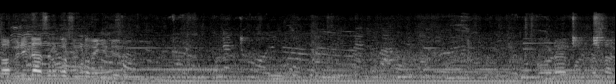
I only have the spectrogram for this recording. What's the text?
സബിനിന്റെ അസർ കുറച്ചും കൂടെ കഴിഞ്ഞിട്ട് വരും അവിടെ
